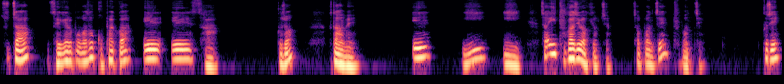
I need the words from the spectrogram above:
숫자 3개를 뽑아서 곱할 거야. 1, 1, 4. 그죠? 그 다음에 1, 2, 2. 자, 이 두 가지밖에 없죠. 첫 번째, 두 번째. 그지?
